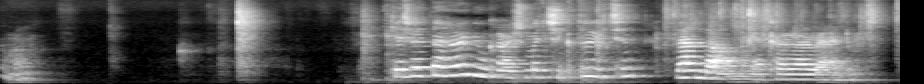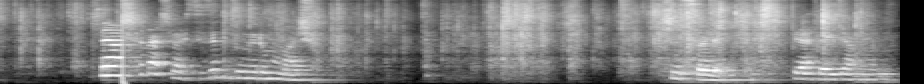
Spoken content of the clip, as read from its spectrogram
Tamam. Keşfette her gün karşıma çıktığı için ben de almaya karar verdim. Ve arkadaşlar size bir duyurum var. Şimdi söyleyeceğim. Biraz heyecanlıyım.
